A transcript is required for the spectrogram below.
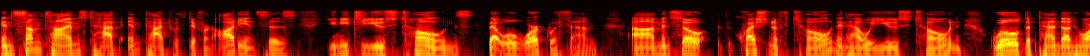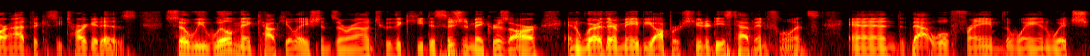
And sometimes to have impact with different audiences, you need to use tones that will work with them. Um, and so the question of tone and how we use tone will depend on who our advocacy target is. So we will make calculations around who the key decision makers are and where there may be opportunities to have influence. And that will frame the way in which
